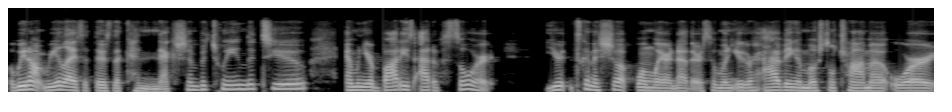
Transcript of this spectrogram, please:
But we don't realize that there's a connection between the two. And when your body's out of sort, you're, it's going to show up one way or another. So when you're having emotional trauma or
